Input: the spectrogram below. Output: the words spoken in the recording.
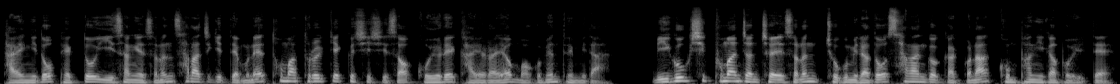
다행히도 100도 이상에서는 사라지기 때문에 토마토를 깨끗이 씻어 고열에 가열하여 먹으면 됩니다. 미국 식품안전처에서는 조금이라도 상한 것 같거나 곰팡이가 보일 때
